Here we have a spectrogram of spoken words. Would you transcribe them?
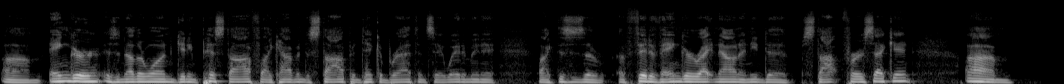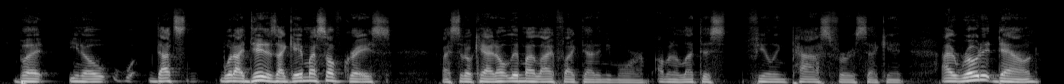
Um, anger is another one. Getting pissed off, like having to stop and take a breath and say, wait a minute, like this is a, a fit of anger right now and I need to stop for a second. Um, but, you know, that's what I did is I gave myself grace. I said, okay, I don't live my life like that anymore. I'm going to let this feeling pass for a second. I wrote it down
